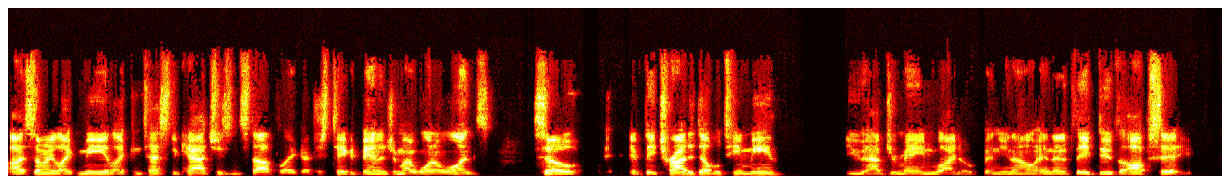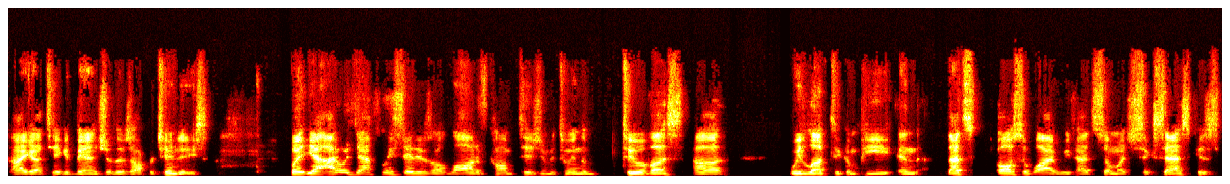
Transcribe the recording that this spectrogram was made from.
uh, somebody like me, like contested catches and stuff, like I just take advantage of my one on ones. So if they try to double team me, you have Jermaine wide open, you know, and then if they do the opposite, I got to take advantage of those opportunities. But yeah, I would definitely say there's a lot of competition between the two of us. Uh, we love to compete, and that's also why we've had so much success because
